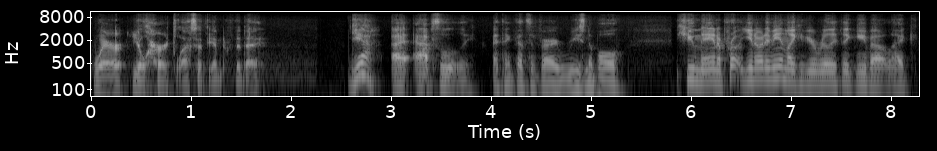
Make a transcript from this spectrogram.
where you'll hurt less at the end of the day. Yeah, I, absolutely. I think that's a very reasonable, humane approach. You know what I mean? Like if you're really thinking about like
